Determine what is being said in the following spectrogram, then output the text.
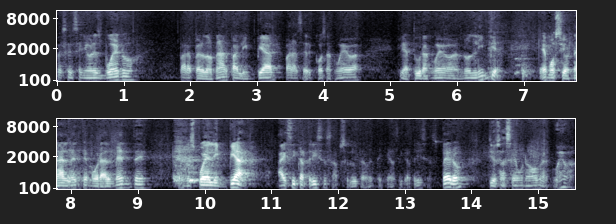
pues el Señor es bueno para perdonar, para limpiar, para hacer cosa nueva, criatura nueva, nos limpia emocionalmente, moralmente, nos puede limpiar. Hay cicatrices, absolutamente que hay cicatrices, pero Dios hace una obra nueva.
